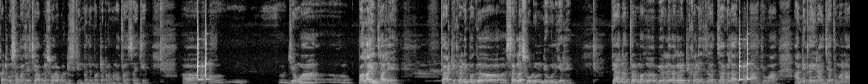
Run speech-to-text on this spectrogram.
कटपू समाजाचे आपल्या सोलापूर डिस्ट्रिक्टमध्ये मोठ्या प्रमाणात असायचे. जेव्हा पलायन झाले त्या ठिकाणी मग सगळं सोडून निघून गेले. त्यानंतर मग वेगळ्या वेगळ्या ठिकाणी ज जंगलात म्हणा किंवा अन्य काही राज्यात म्हणा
